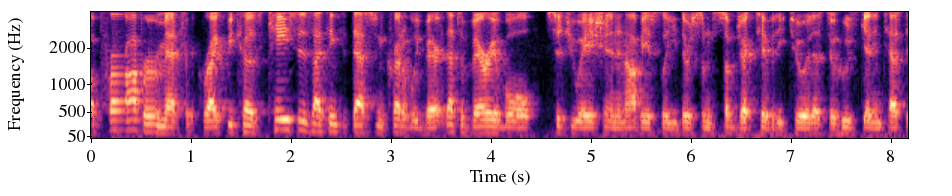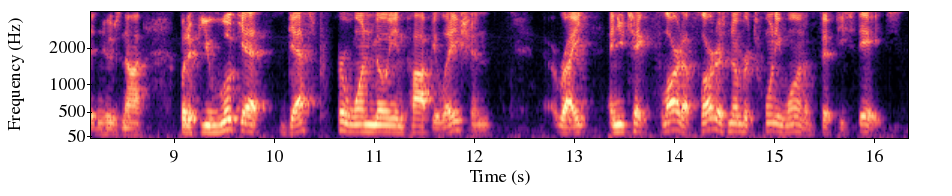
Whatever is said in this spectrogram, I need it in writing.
a proper metric, right? Because cases, I think that that's incredibly var- that's a variable situation, and obviously there's some subjectivity to it as to who's getting tested and who's not. But if you look at deaths per one million population, right, and you take Florida, Florida's number 21 of 50 states.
